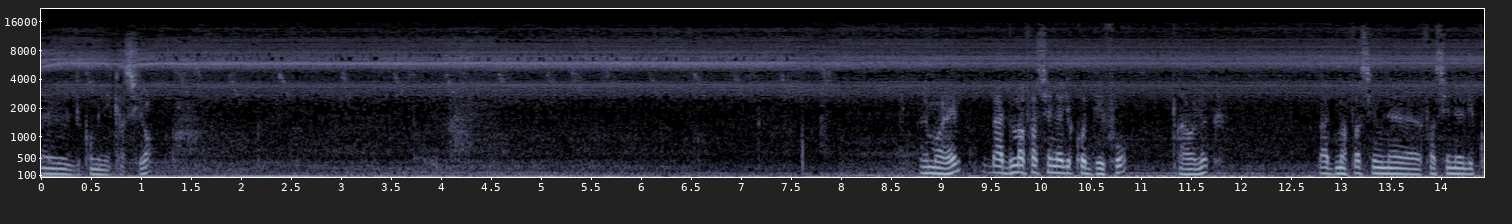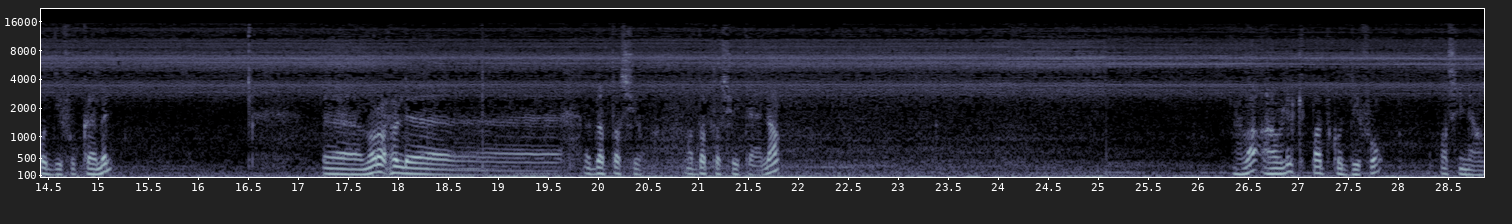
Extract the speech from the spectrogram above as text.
de communication. المهم بعد ما فاسينا les codes défauts هاولك بعد ما فاسينا فاسينا les codes défauts كامل. آه نروحو l'adaptation l'adaptation تاعنا. Voilà هاوليك pas codes défauts فاسيناهم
